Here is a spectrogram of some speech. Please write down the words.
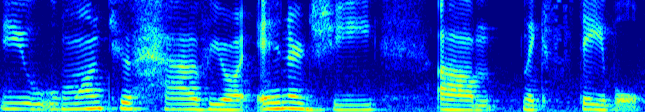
you want to have your energy um, like stable.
